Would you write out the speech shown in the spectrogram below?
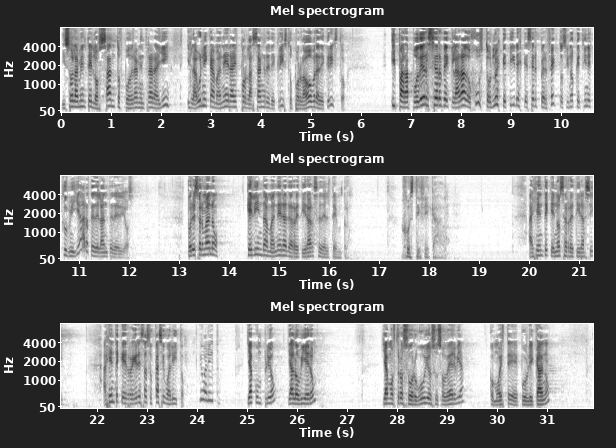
Y solamente los santos podrán entrar allí. Y la única manera es por la sangre de Cristo, por la obra de Cristo. Y para poder ser declarado justo, no es que tienes que ser perfecto, sino que tienes que humillarte delante de Dios. Por eso, hermano, qué linda manera de retirarse del templo. Justificado. Hay gente que no se retira así. Hay gente que regresa a su casa igualito, igualito. Ya cumplió, ya lo vieron, ya mostró su orgullo, su soberbia, como este publicano,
